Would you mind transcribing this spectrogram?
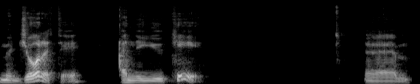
Majority in the UK. Um,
